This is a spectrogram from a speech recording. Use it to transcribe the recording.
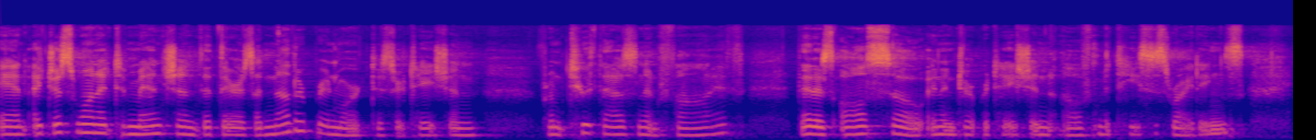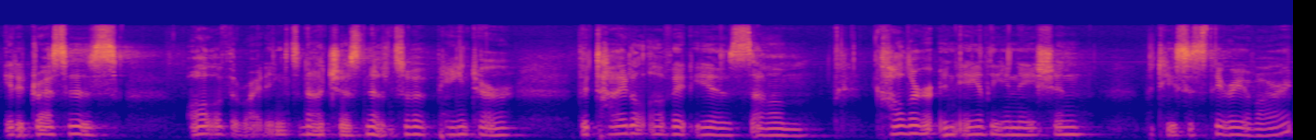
And I just wanted to mention that there is another Bryn Mawr dissertation from 2005 that is also an interpretation of Matisse's writings. It addresses all of the writings, not just Notes of a Painter. The title of it is um, Color and Alienation, Matisse's Theory of Art.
